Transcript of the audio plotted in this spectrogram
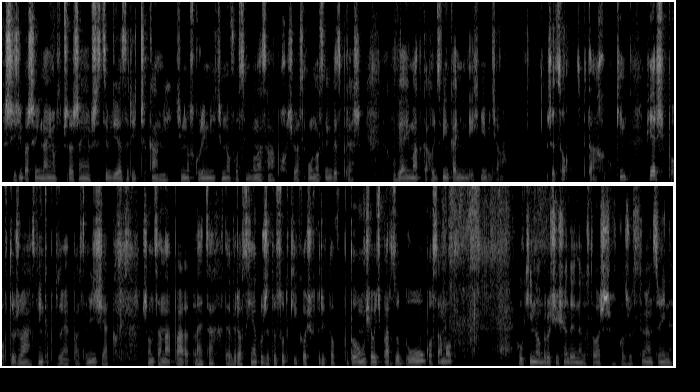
Mężczyźni patrzyli na nią z przerażeniem. Wszyscy byli Azyryjczykami, ciemnoskórymi i ciemnowłosymi. Ona sama pochodziła z północnych wysp. Tak mówiła jej matka, choć zwinka nigdy ich nie widziała. Że co? spytała Hukin. Piersi, powtórzyła zwinka, pozując palcem. Widzicie, jak rządza na palecach? Te wyrostki na górze to sutki. Gość, który to wybudował, musiał być bardzo długo samotny. Hukin obrócił się do jednego z towarzyszy, wykorzystując liny.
